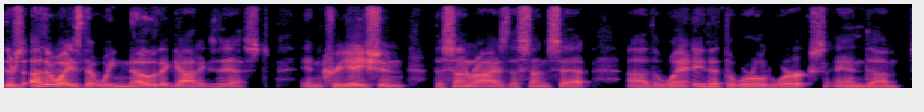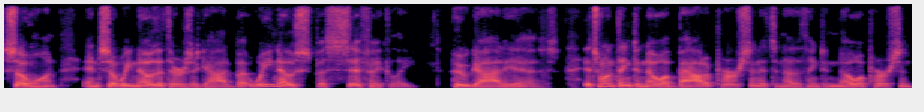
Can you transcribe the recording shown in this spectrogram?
There's other ways that we know that God exists in creation, the sunrise, the sunset, uh, the way that the world works, and um, so on. And so we know that there's a God, but we know specifically who God is. It's one thing to know about a person. It's another thing to know a person.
